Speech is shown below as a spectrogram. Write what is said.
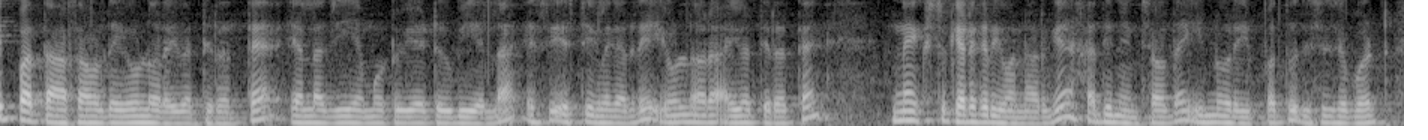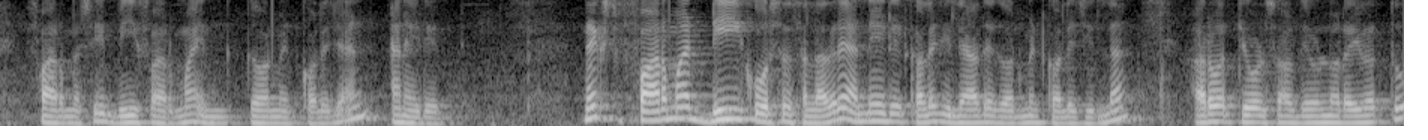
ಇಪ್ಪತ್ತಾರು ಸಾವಿರದ ಏಳ್ನೂರ ಐವತ್ತಿರುತ್ತೆ ಎಲ್ಲ G M two A two B ಎಲ್ಲ ಎಸ್ ಸಿ ಎಸ್ ಟಿಗಳಿಗಾದರೆ ಏಳ್ನೂರ ಐವತ್ತಿರುತ್ತೆ ನೆಕ್ಸ್ಟ್ ಕ್ಯಾಟಗರಿ ಒನ್ ಅವ್ರಿಗೆ ಹದಿನೆಂಟು ಸಾವಿರದ ಇನ್ನೂರ ಇಪ್ಪತ್ತು. This is about pharmacy B pharma in government college and unaided next pharma D courses ಅಲ್ಲಾದರೆ ಅನ್ಏಡೆಡ್ ಕಾಲೇಜ್ ಇಲ್ಲಿ ಯಾವುದೇ ಗೌರ್ಮೆಂಟ್ ಕಾಲೇಜ್ ಇಲ್ಲ. ಅರವತ್ತೇಳು ಸಾವಿರದ ಏಳ್ನೂರ ಐವತ್ತು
